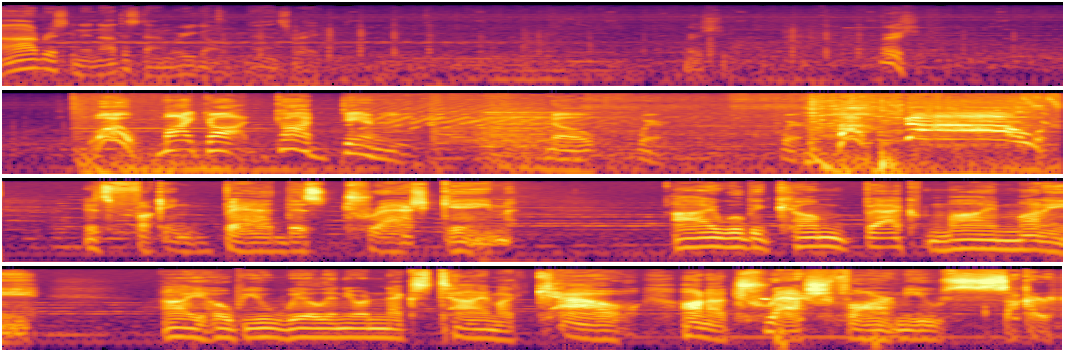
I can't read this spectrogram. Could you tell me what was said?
Not risking it. Not this time. Where are you going? That's right. Where is she? Where is she? Whoa! My God! God damn you! No. Where? Where? no! It's fucking bad, this trash game. I will become back my money. I hope you will in your next time a cow on a trash farm, you sucker.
